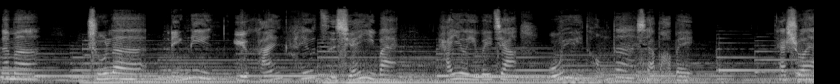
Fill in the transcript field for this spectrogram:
那么，除了玲玲、雨涵还有紫萱以外，还有一位叫吴雨桐的小宝贝，他说呀，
